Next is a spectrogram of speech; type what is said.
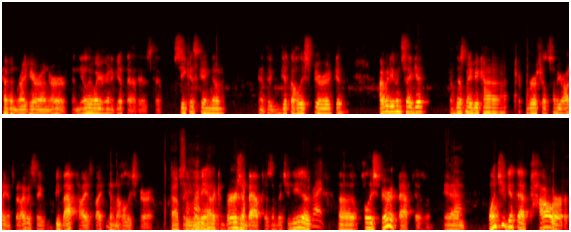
heaven right here on earth, and the only way you're going to get that is to seek His kingdom and to get the Holy Spirit. Get, I would even say, get. This may be controversial to some of your audience, but I would say be baptized by in the Holy Spirit. So you Absolutely. maybe had a conversion baptism, but you need a, Right. a Holy Spirit baptism. And Yeah. once you get that power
